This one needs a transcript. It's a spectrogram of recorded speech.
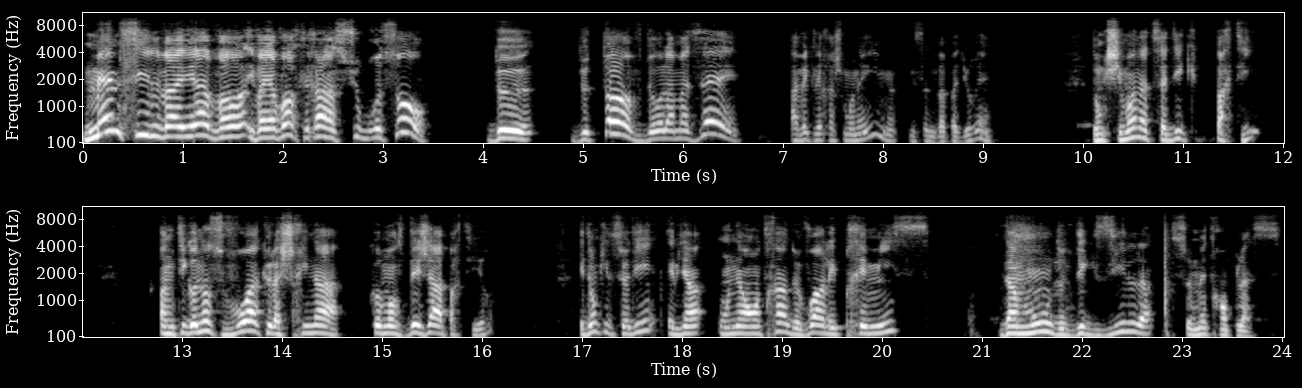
même s'il va y avoir, il va y avoir un surbresaut de, de Tov, de Olamazé, avec les Hashmonaïm, mais ça ne va pas durer. Donc Shimon Hatzadik parti, Antigonos voit que la Shrina commence déjà à partir, et donc il se dit, eh bien, on est en train de voir les prémices d'un monde d'exil se mettre en place.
